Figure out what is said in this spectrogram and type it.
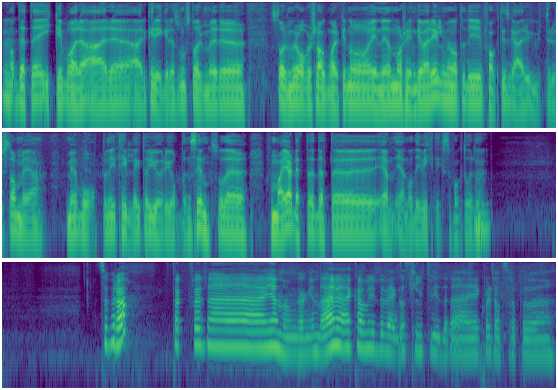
Mm. At dette ikke bare er, er krigere som stormer, uh, stormer, over slagmarken og inn i en maskingeværild, men at de faktisk er utrusta med, med, våpen i tillegg til å gjøre jobben sin. Så det, for meg er dette, dette en, en, av de viktigste faktorene. Mm. Så bra. Takk for uh, gjennomgangen der. Kan vi bevege oss litt videre i kvalitetsrapporten?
